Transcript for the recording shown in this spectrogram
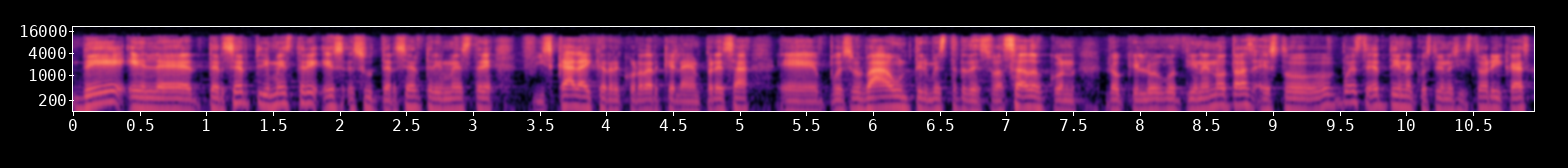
del eh, tercer trimestre. Es su tercer trimestre fiscal. Hay que recordar que la empresa eh, pues va a un trimestre desfasado con lo que luego tienen otras. Esto pues tiene cuestiones históricas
